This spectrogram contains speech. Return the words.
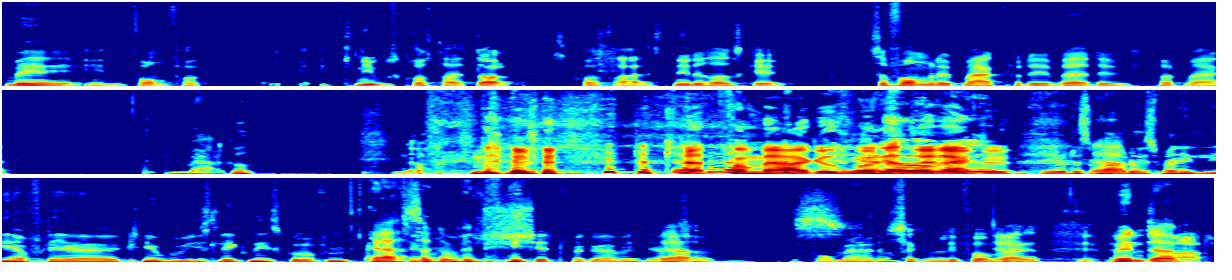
med en form for kniv, skråstreg dolk, skråstreg snitteredskab. Så får man et mærke for det. Hvad er det for et mærke? Mærket. Du kan få mærket for Ja. det, det er rigtigt. Det er jo det smarte, ja. hvis man ikke lige har flere knivbevis liggende i skuffen. Ja, så kan man, lige- Shit, hvad gør vi? Ja. Altså, vi får mærket. Så kan vi lige få Ja, mærket. det er Men der- smart.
